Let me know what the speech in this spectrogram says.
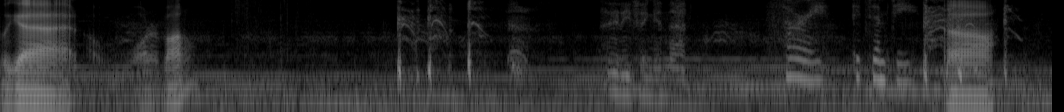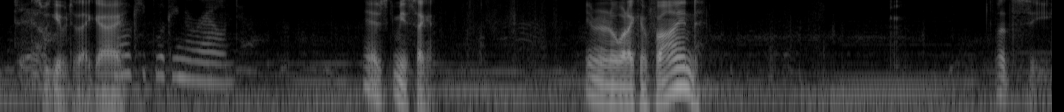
We got a water bottle. Anything in that? Sorry, it's empty. Oh, Damn. guess we give it to that guy. I'll keep looking around. Yeah, just give me a second. You don't know what I can find. Let's see.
